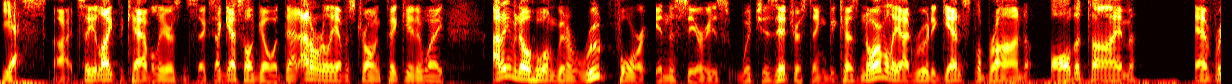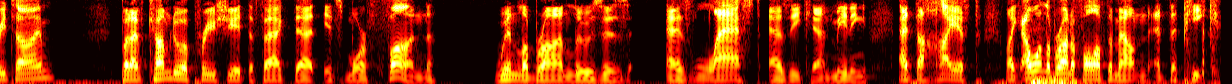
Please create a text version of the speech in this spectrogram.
Yes. All right, so you like the Cavaliers in six. I guess I'll go with that. I don't really have a strong pick either way. I don't even know who I'm going to root for in the series, which is interesting because normally I'd root against LeBron all the time, every time. But I've come to appreciate the fact that it's more fun when LeBron loses as last as he can, meaning at the highest. Like, I want LeBron to fall off the mountain at the peak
